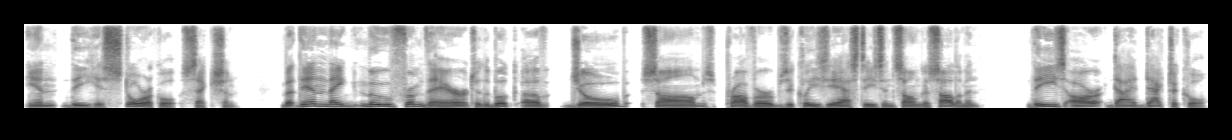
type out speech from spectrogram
in the historical section. But then they move from there to the book of Job, Psalms, Proverbs, Ecclesiastes, and Song of Solomon. These are didactical,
